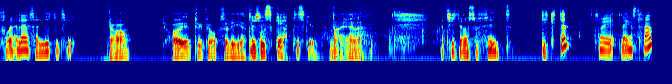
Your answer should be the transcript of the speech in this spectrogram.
Får jag läsa lite till? Ja, jag tycker också det är Du jättebra. ser skeptisk ut. Nej, nej. Jag tyckte det var så fint. Dikten som är längst fram.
